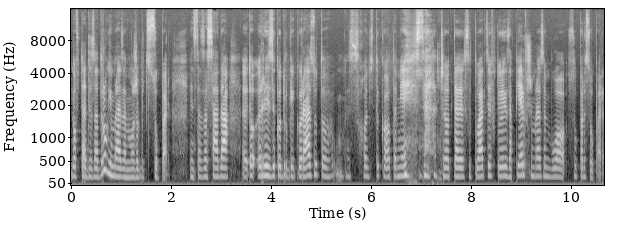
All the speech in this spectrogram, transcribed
bo wtedy za drugim razem może być super. Więc ta zasada, e, to ryzyko drugiego razu, to chodzi tylko o te miejsca, czy o te sytuacje, w których za pierwszym razem było super, super.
